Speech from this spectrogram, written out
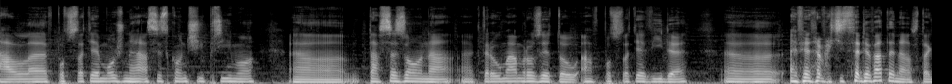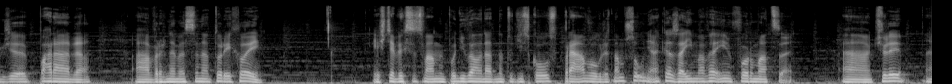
ale v podstatě možná asi skončí přímo uh, ta sezóna, kterou mám rozjetou a v podstatě vyjde uh, F1 2019, takže paráda a vrhneme se na to rychleji. Ještě bych se s vámi podíval na, na tu tiskovou zprávu, kde tam jsou nějaké zajímavé informace. Uh, čili uh,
